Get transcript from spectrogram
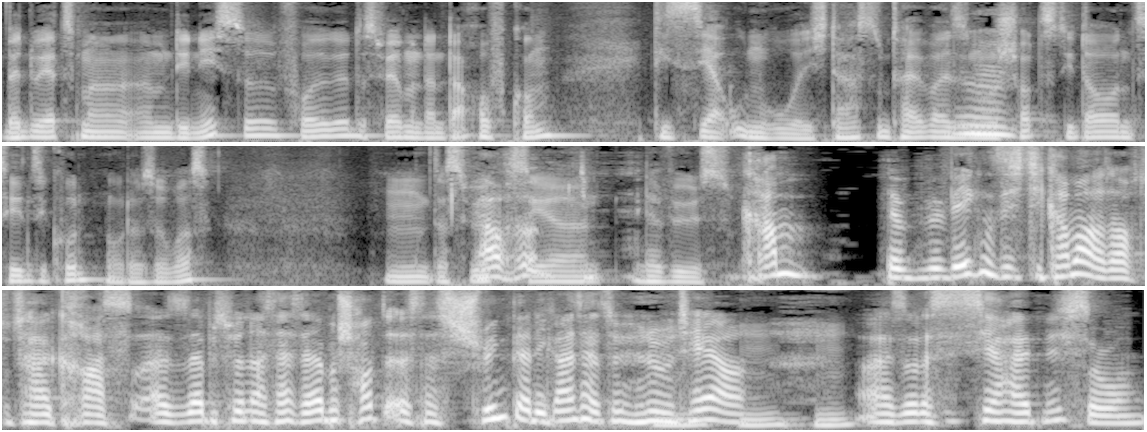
Wenn du jetzt mal ähm, die nächste Folge, das werden wir dann darauf kommen, die ist sehr unruhig. Da hast du teilweise mhm. nur Shots, die dauern zehn Sekunden oder sowas. Hm, das wird ja, sehr nervös. Kram, da bewegen sich die Kameras auch total krass. Also selbst wenn das derselbe Shot ist, das schwingt ja die ganze Zeit so hin und mhm, her. Mm, mm, Also das ist hier halt nicht so.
